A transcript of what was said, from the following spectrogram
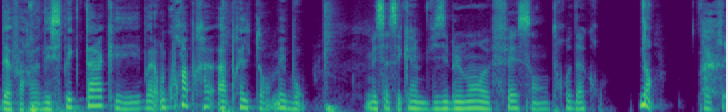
d'avoir des spectacles et voilà, on court après après le temps. Mais bon. Mais ça, c'est quand même visiblement euh, fait sans trop d'accro. Non, Ok.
